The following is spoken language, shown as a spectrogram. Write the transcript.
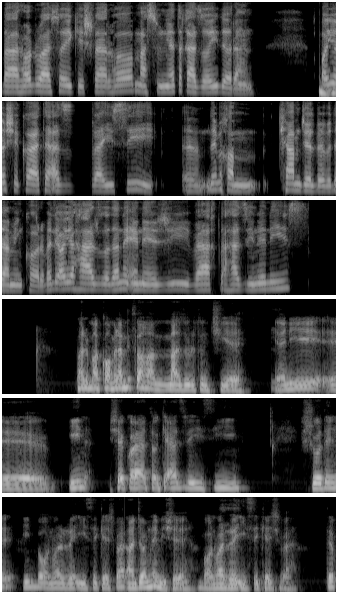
به هر حال رؤسای کشورها مسئولیت قضایی دارن آیا شکایت از رئیسی نمی‌خوام کم جلوه بدم این کاره ولی آیا هر زدن انرژی وقت و هزینه نیست؟ بله من کاملا می‌فهمم منظورتون چیه. یعنی این شکایت ها که از رئیسی شده این به عنوان رئیس کشور انجام نمیشه. به عنوان رئیس کشور. طبق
